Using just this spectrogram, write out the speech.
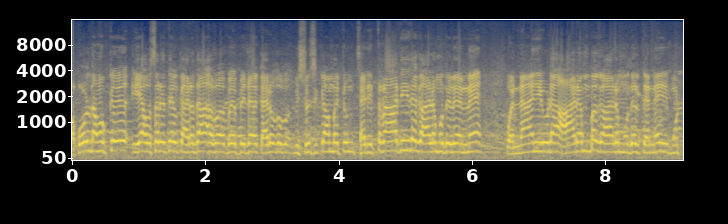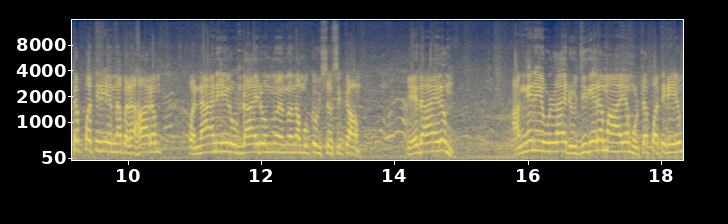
അപ്പോൾ നമുക്ക് ഈ അവസരത്തിൽ കരുതാ പിന്നെ കരു വിശ്വസിക്കാൻ പറ്റും. ചരിത്രാതീത കാലം മുതൽ തന്നെ പൊന്നാനിയുടെ ആരംഭകാലം മുതൽ തന്നെ മുട്ടപ്പത്തിരി എന്ന പലഹാരം പൊന്നാനിയിൽ ഉണ്ടായിരുന്നു എന്ന് നമുക്ക് വിശ്വസിക്കാം. ഏതായാലും അങ്ങനെയുള്ള രുചികരമായ മുട്ടപ്പത്തിരിയും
